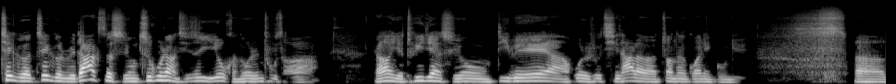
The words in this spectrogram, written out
这个这个 Redux 的使用，知乎上其实也有很多人吐槽啊，然后也推荐使用 DVA 啊，或者说其他的状态管理工具。呃，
